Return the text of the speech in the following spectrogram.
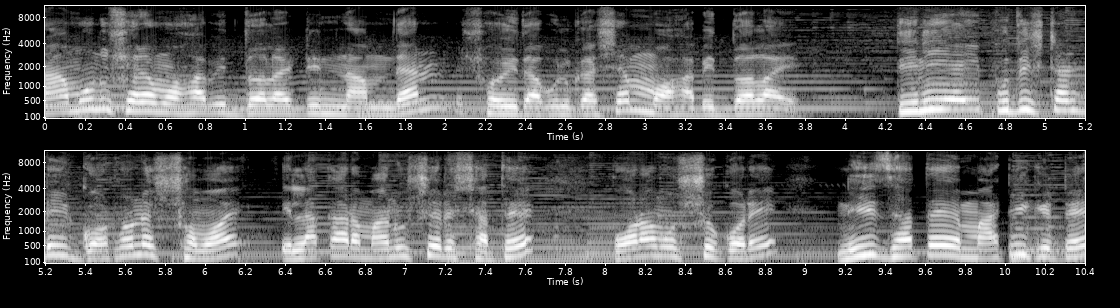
নাম অনুসারে মহাবিদ্যালয়টির নাম দেন শহীদ আবুল কাশেম মহাবিদ্যালয়। তিনি এই প্রতিষ্ঠানটি গঠনের সময় এলাকার মানুষের সাথে পরামর্শ করে নিজ হাতে মাটি কেটে,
